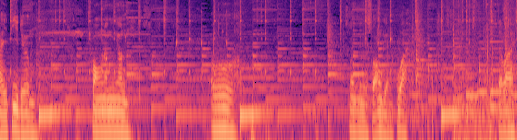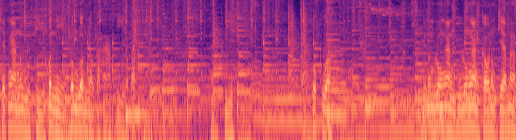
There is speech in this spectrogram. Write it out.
ไปที่เดิมฟองน้ำยนโอ้มาอยู่นี่สองเดือนกว่าแต่ว่าเฮ็ดงานน้ำลูกพีคนนี้รวมๆแล้วก็หาปีแล้วไปหาปีกลัวๆอยู่น้ำโรงงานอยู่โรงงานเก่าน้ำแก่มาก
